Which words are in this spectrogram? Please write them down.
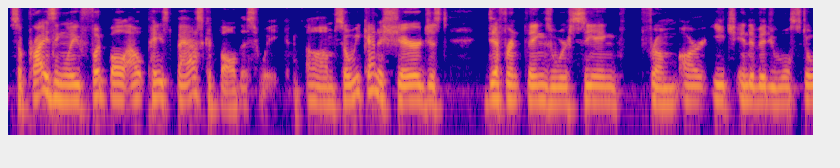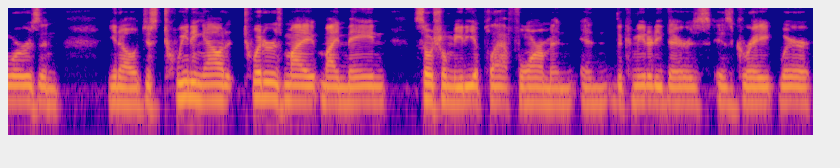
surprisingly, football outpaced basketball this week. Um, so we kind of share just different things we're seeing from our each individual stores and you know just tweeting out twitter is my my main social media platform and and the community there is is great where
